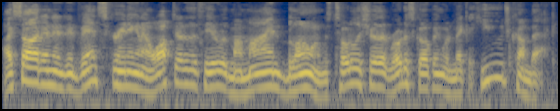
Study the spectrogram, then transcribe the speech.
I saw it in an advanced screening and I walked out of the theater with my mind blown. was totally sure that rotoscoping would make a huge comeback.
